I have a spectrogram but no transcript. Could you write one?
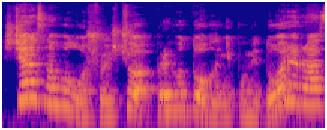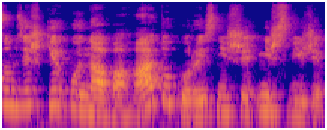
Ще раз наголошую, що приготовлені помідори разом зі шкіркою набагато корисніші, ніж свіжі.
